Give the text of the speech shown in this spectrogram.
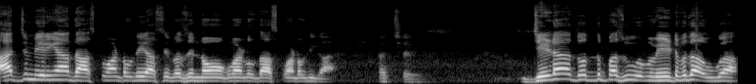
ਅੱਜ ਮੇਰੀਆਂ 10 ਕੁਆਂਟਲ ਦੇ ਆਸੇ-ਪਾਸੇ 9 ਕੁਆਂਟਲ 10 ਕੁਆਂਟਲ ਦੀ ਗਾਂ। ਅੱਛਾ ਜੀ। ਜਿਹੜਾ ਦੁੱਧ ਪਸ਼ੂ weight ਵਧਾਊਗਾ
